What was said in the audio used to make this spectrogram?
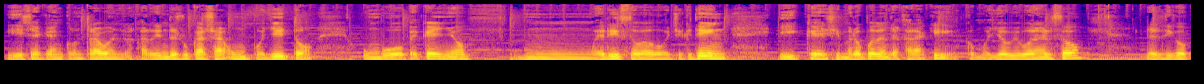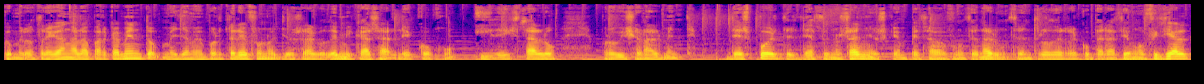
y dice que ha encontrado en el jardín de su casa un pollito, un búho pequeño, un erizo chiquitín y que si me lo pueden dejar aquí, como yo vivo en el zoo, les digo que me lo traigan al aparcamiento, me llamen por teléfono, yo salgo de mi casa, le cojo y le instalo provisionalmente. Después, desde hace unos años que empezaba a funcionar un centro de recuperación oficial,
